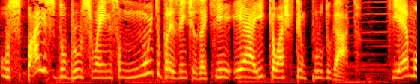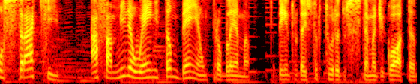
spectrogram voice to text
Os pais do Bruce Wayne são muito presentes aqui e é aí que eu acho que tem um pulo do gato, que é mostrar que a família Wayne também é um problema dentro da estrutura do sistema de Gotham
